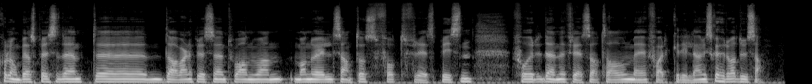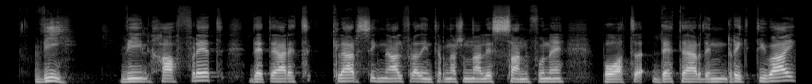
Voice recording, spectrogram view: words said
Colombias president, eh, daværende president Juan Manuel Santos fått fredsprisen for denne fredsavtalen med FARC-geriljaen. Vi skal høre hva du sa. Vi vil ha fred. Dette er et klart signal fra det internasjonale samfunnet på at dette er den riktige vei,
